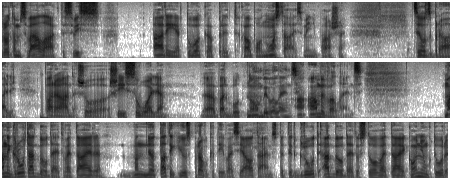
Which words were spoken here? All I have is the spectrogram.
Protams, vēlāk tas viss arī ar to, ka pret kalpo nostājas viņa paša ciltsbrāļi, parāda šo šī soļa varbūt no, ambivalenci. ambivalenci. Man ir grūti atbildēt, vai tā ir. Man ļoti patīk jūsu provokatīvais jautājums, bet ir grūti atbildēt uz to, vai tā ir konjunktūra.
